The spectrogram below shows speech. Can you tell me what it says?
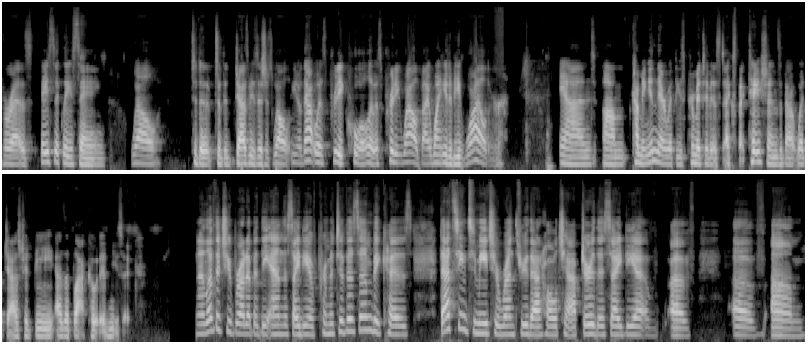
Varese basically saying, "Well." To the to the jazz musicians, well, you know that was pretty cool. It was pretty wild, but I want you to be wilder and um, coming in there with these primitivist expectations about what jazz should be as a black coded music. And I love that you brought up at the end this idea of primitivism because that seemed to me to run through that whole chapter. This idea of of of um,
